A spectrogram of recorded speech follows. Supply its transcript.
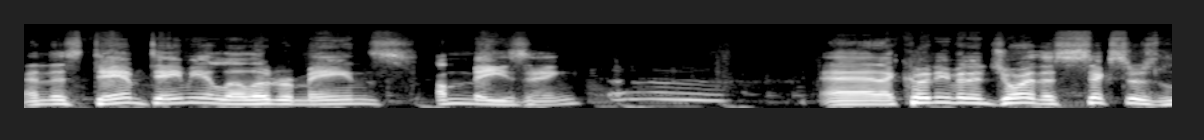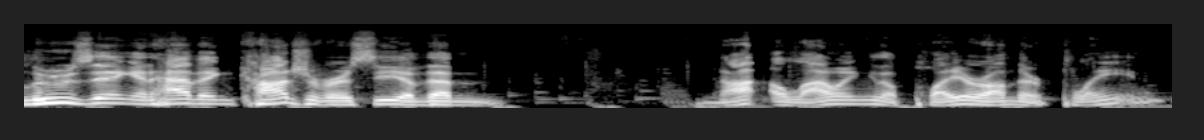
and this damn Damian Lillard remains amazing. And I couldn't even enjoy the Sixers losing and having controversy of them not allowing the player on their plane.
